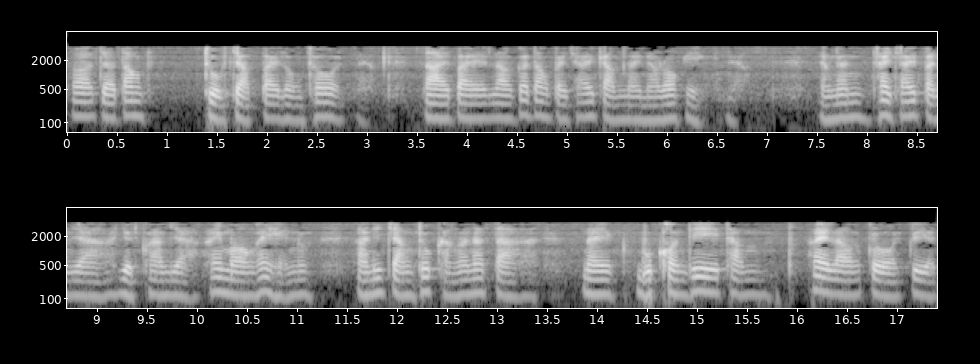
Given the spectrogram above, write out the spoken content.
เพราะจะต้องถูกจับไปลงโทษตายไปเราก็ต้องไปใช้กรรมในนรกอีกดังนั้นให้ใช้ปัญญาหยุดความอยากให้มองให้เห็นอนิจจังทุกขังอนัตตา ในบุคคลที่ทำให้เราโกรธเกลียด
